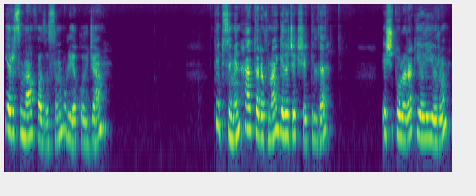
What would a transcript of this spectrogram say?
yarısından fazlasını buraya koyacağım. Tepsimin her tarafına gelecek şekilde eşit olarak yayıyorum.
